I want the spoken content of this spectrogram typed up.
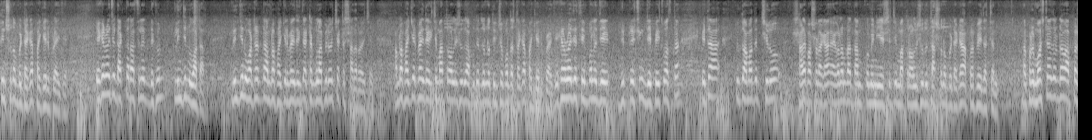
তিনশো নব্বই টাকা পাইকারি প্রাইসে এখানে রয়েছে ডাক্তার আসলের দেখুন ক্লিনজিন ওয়াটার ক্লিনজিন ওয়াটারটা আমরা পাইকারি প্রাইস দেখছি, একটা গোলাপি রয়েছে, একটা সাদা রয়েছে। আমরা পাইকারি প্রাইস দেখছি মাত্র অনলি শুধু আপনাদের জন্য তিনশো পঞ্চাশ টাকা পাইকারি প্রাইস এখানে রয়েছে সিম্পলের যে রিফ্রেশিং যে ফেস ওয়াশটা এটা কিন্তু আমাদের ছিল সাড়ে পাঁচশো টাকা। এখন আমরা দাম কমে নিয়ে এসেছি, মাত্র অনলি শুধু চারশো নব্বই টাকা আপনারা পেয়ে যাচ্ছেন। তারপরে ময়েশ্চারাইজারটাও আপনার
